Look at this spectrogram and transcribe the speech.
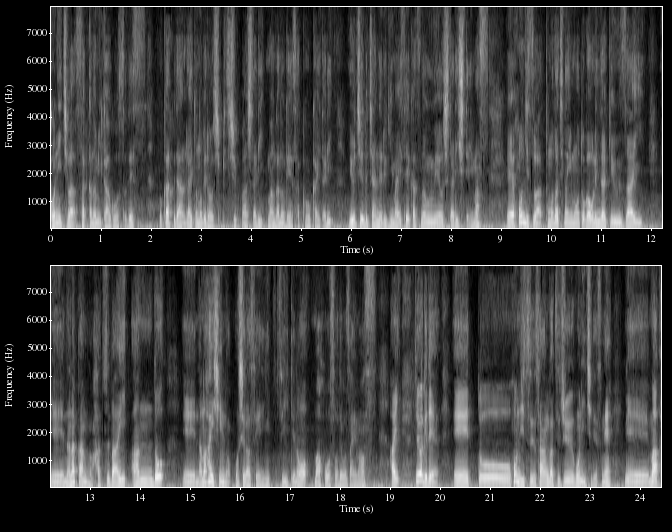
こんにちは、作家の三河ゴーストです。僕は普段ライトノベルを執筆出版したり、漫画の原作を書いたり、YouTube チャンネル義妹生活の運営をしたりしています。えー本日は友達の妹が俺にだけうざい、えー7巻の発売、えー生配信のお知らせについての、まあ、放送でございます。はい。というわけで、えーっと、本日3月15日ですね。えーまあ、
